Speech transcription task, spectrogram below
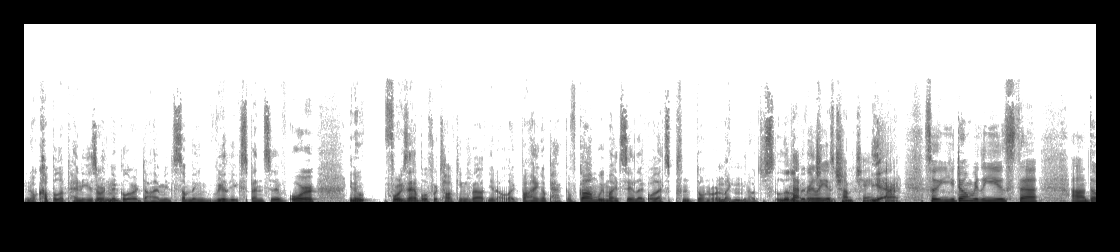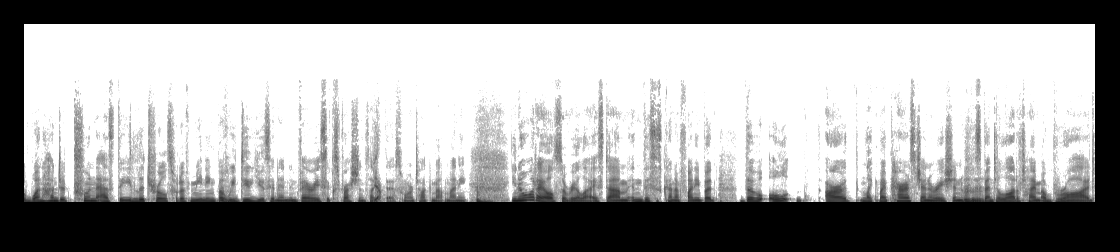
you know a couple of pennies or a nickel or a dime. It's something really expensive, or you know. for example, if we're talking about, you know, like buying a pack of gum, we might say like, oh, that's punton, or like, you know, just a little That bit really of is chump change, Yeah. right? So you don't really use the uh, the 100 pun as the literal sort of meaning, but we do use it in, in various expressions like Mm-hmm. Mm-hmm. this when we're talking about money. You know what I also realized, um, and this is kind of funny, but the old are like my parents' generation Mm-hmm. who spent a lot of time abroad.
